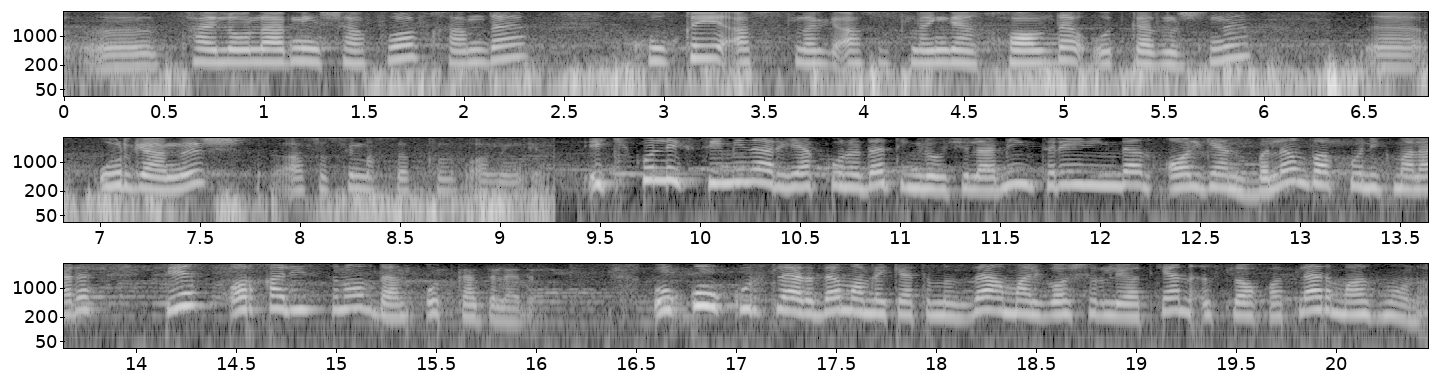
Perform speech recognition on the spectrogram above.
e, saylovlarning shaffof hamda huquqiy asoslarga asoslangan holda o'tkazilishini e, o'rganish asosiy maqsad qilib olingan. Ikki kunlik seminar yakunida tinglovchilarning treningdan olgan bilim va ko'nikmalari test orqali sinovdan o'tkaziladi. O'quv kurslarida mamlakatimizda amalga oshirilayotgan islohotlar mazmuni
